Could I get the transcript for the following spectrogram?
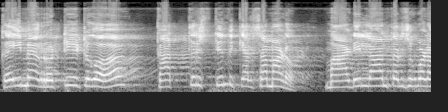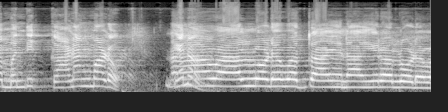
ಕೈ ಮ್ಯಾಗ ರೊಟ್ಟಿ ಇಟ್ಕೋ ಕತ್ತರಿಸ್ತಿಂದ ಕೆಲಸ ಮಾಡು. ಮಾಡಿಲ್ಲ ಅಂತ ಅನ್ಸ್ಕೊಬೇಡ ಮಂದಿ ಕಾಣಂಗ್ ಮಾಡು. ನಾವು ಅಲ್ಲೋಡೆವ ತಾಯಿನ ಇರಲ್ಲೋಡೆವ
